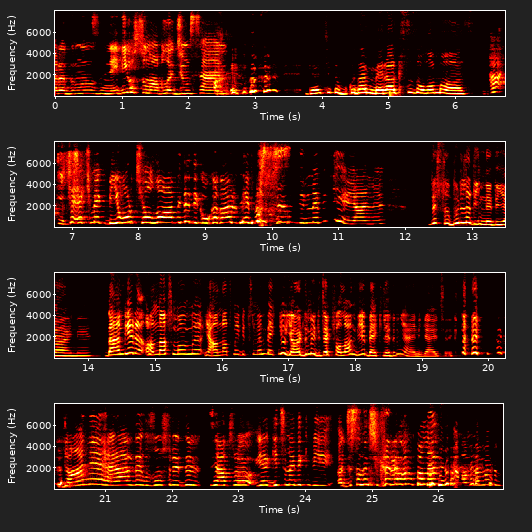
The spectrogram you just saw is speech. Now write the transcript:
aradınız? Ne diyorsun ablacım sen? Gerçekten bu kadar meraksız olamaz. ha iki ekmek bir yoğurt yolla abi dedik. O kadar tepkisiz dinledi ki yani. Ve sabırla dinledi yani. Ben bir ara anlatmamı, ya anlatmayı bitirmemi bekliyor, yardım edecek falan diye bekledim yani gerçekten. Yani herhalde uzun süredir tiyatroya gitmedik bir acısını çıkaralım falan. Anlamadım.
